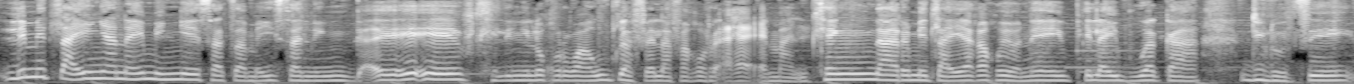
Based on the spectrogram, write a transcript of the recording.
le metlaenyana e mengwe e sa tsamaisaneng e e- e fitlheleng e le gore wa utlwa fela fa gore ee mantlheng na re metlae ya gago yone e phela e bua ka dilo tse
